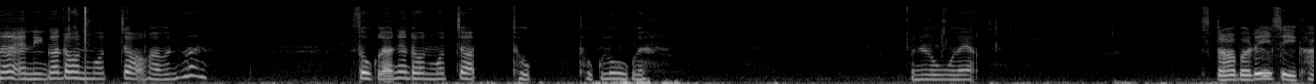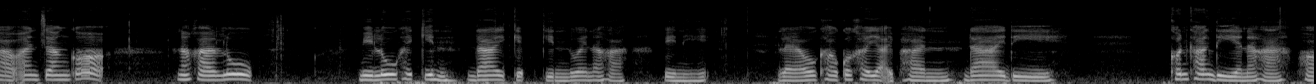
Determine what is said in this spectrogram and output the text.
เฮ้ยอันนี้ก็โดนมดเจาะค่ะเพื่อนๆ สุกแล้วเนี่ยโดนมดเจาะทุกทุกลูกเลย เป็นรูเลยอะสตรอเบอรี่สีขาวอันจังก็นะคะลูก มีลูกให้กินได้เก็บกินด้วยนะคะ ปีนี้ แล้วเขาก็ขยายพันธุ์ได้ดีค่อนข้างดีนะคะ พอ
